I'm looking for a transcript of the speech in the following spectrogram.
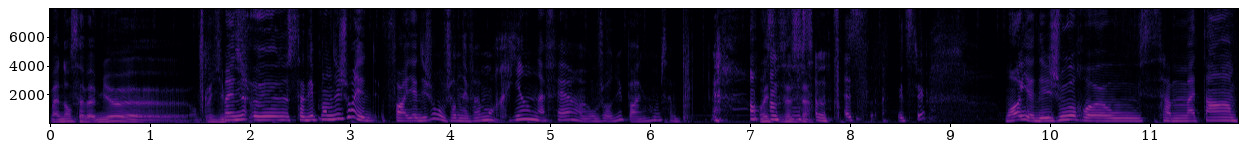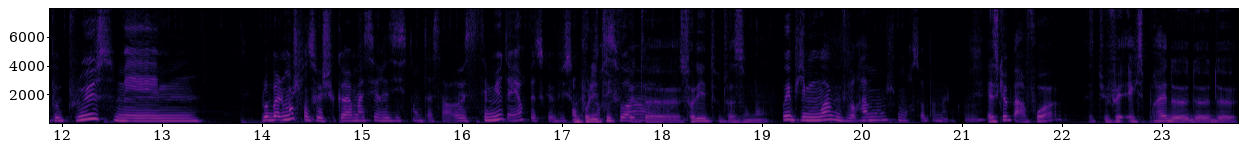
Maintenant, ça va mieux, euh, entre guillemets. Euh, ça dépend des jours. Il y a- Enfin, il y a des jours où j'en ai vraiment rien à faire. Aujourd'hui, par exemple, ça me, ça, ça. ça passe au-dessus. Moi, il y a des jours euh, où ça m'atteint un peu plus, mais hum, globalement, je pense que je suis quand même assez résistante à ça. Euh, C'est mieux d'ailleurs parce que vu ce En politique, il faut reçois, être euh, solide, de toute façon, non? Oui, puis moi, vraiment, je me reçois pas mal. Est-ce que parfois, tu fais exprès de, de- de-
